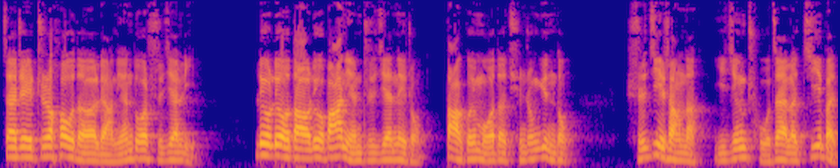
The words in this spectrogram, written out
在这之后的两年多时间里，六六到六八年之间那种大规模的群众运动，实际上呢已经处在了基本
